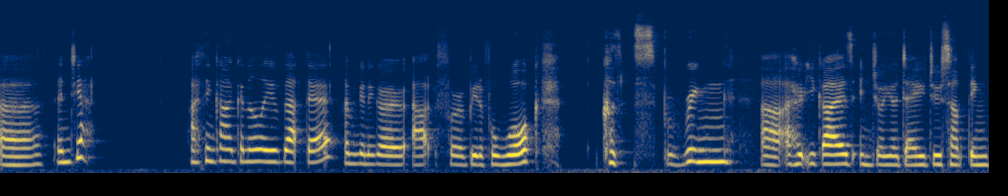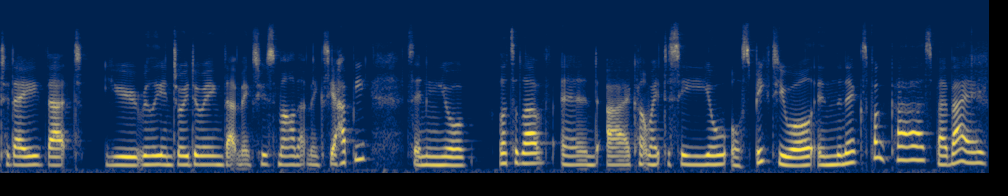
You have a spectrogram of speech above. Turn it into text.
Uh, and yeah, I think I'm gonna leave that there. I'm gonna go out for a beautiful walk because spring. Uh, I hope you guys enjoy your day. Do something today that you really enjoy doing, that makes you smile, that makes you happy. Sending you lots of love, and I can't wait to see you all or speak to you all in the next podcast. Bye bye.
